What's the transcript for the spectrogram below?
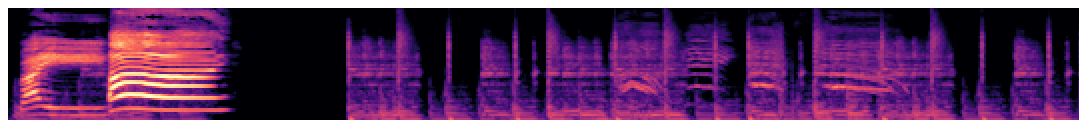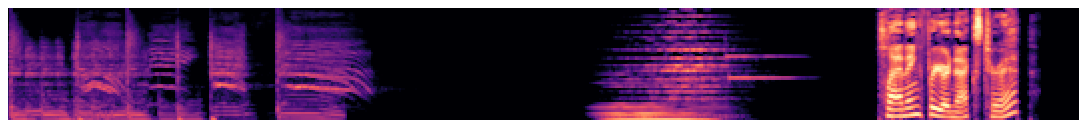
Bye. Bye. Planning for your next trip?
